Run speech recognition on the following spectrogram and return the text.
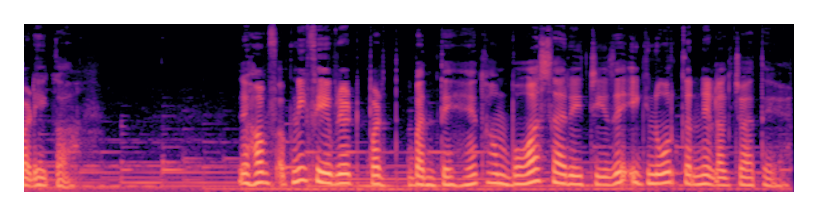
पड़ेगा। जब हम अपनी फेवरेट बनते हैं तो हम बहुत सारी चीज़ें इग्नोर करने लग जाते हैं।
